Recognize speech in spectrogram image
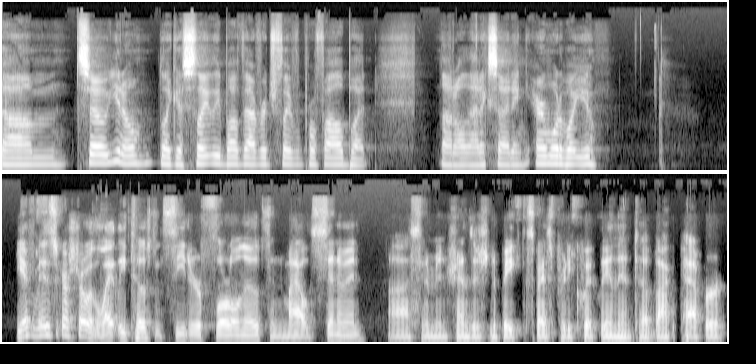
Um, so you know, like a slightly above average flavor profile, but not all that exciting. Aaron, what about you? Yeah, for me, this started with lightly toasted cedar, floral notes, and mild cinnamon. Uh, cinnamon transitioned to baking spice pretty quickly, and then to black pepper.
